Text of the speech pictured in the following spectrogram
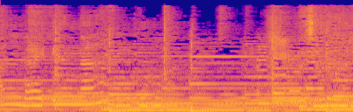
换来也难过，如今落泪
